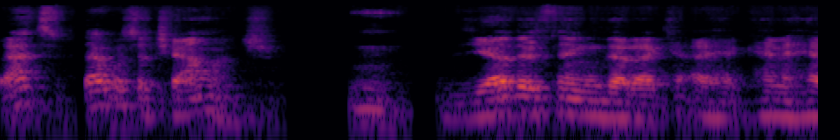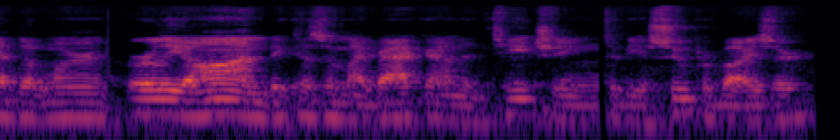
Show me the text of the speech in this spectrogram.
That's that was a challenge. Mm. The other thing that I, I kind of had to learn early on because of my background in teaching to be a supervisor,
